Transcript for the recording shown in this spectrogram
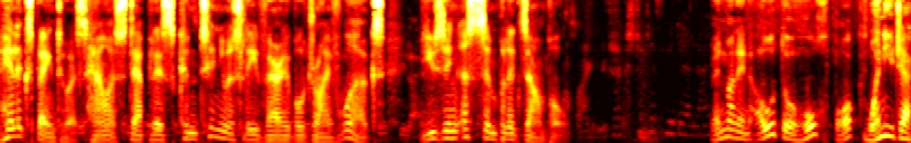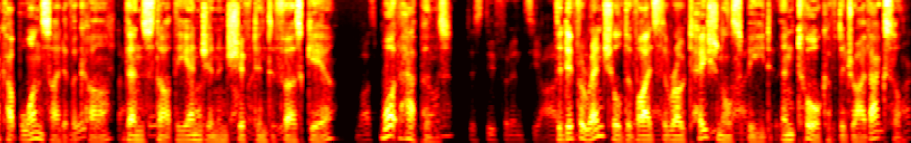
He'll explain to us how a stepless, continuously variable drive works using a simple example. When you jack up one side of a car, then start the engine and shift into first gear, what happens? The differential divides the rotational speed and torque of the drive axle.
